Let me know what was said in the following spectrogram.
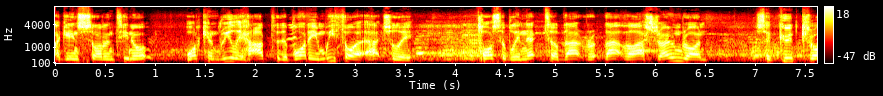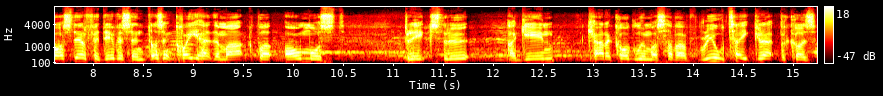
against Sorrentino working really hard to the body, and we thought actually possibly nicked her that that last round run. It's a good cross there for Davison. Doesn't quite hit the mark, but almost breaks through. Again, Karakoglu must have a real tight grip because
